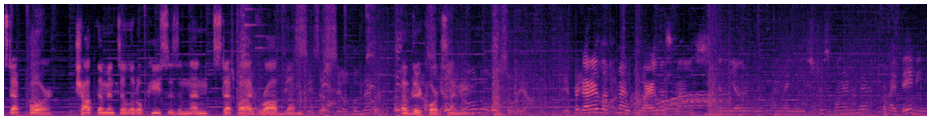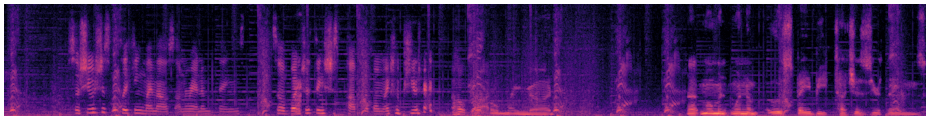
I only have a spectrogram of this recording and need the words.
Step four, chop them into little pieces, and then step five, rob them. This is a silver medal. Of their corpse, I mean. all over Soleil. It may Forgot I left my wireless mouse in the other room, and my niece just went in there. My baby niece. So she was just clicking my mouse on random things. So a bunch of things just popped up on my computer. Oh God. Oh my god. That moment when a loose baby touches your things,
